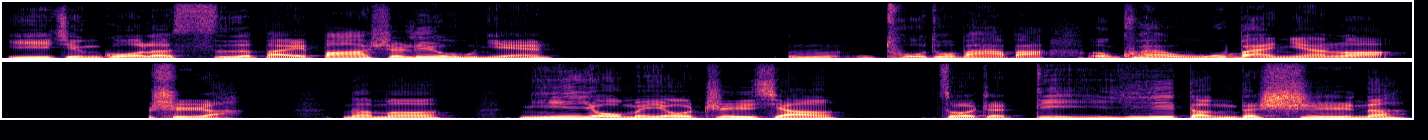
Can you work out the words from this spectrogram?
已经过了四百八十六年。嗯，图图爸爸，快五百年了。是啊，那么。你有没有志向，做着第一等的事呢？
